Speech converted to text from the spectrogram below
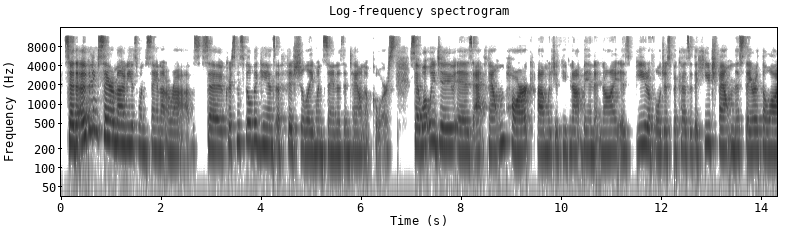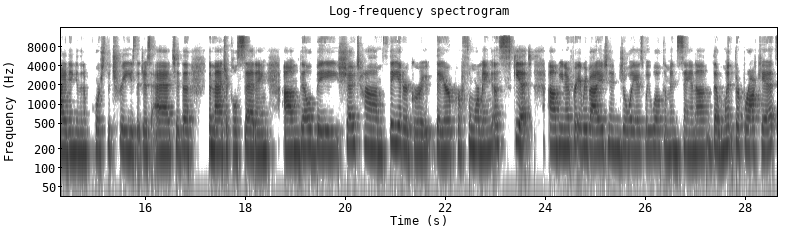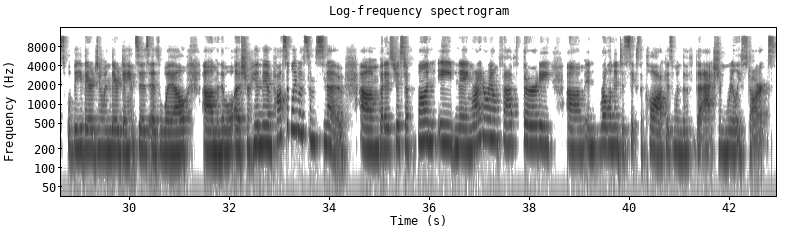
So the opening ceremony is when Santa arrives. So Christmasville begins officially when Santa's in town, of course. So what we do is at Fountain Park, um, which if you've not been at night is beautiful just because of the huge fountain that's there at the lighting, and then of course the trees that just add to the the magical setting. Um, there'll be Showtime Theater Group there performing a skit, um, you know, for everybody to enjoy as we welcome in Santa. The Winthrop Rockettes will be there doing their dance dances as well. Um, and then we'll usher him in possibly with some snow. Um, but it's just a fun evening right around 5.30 um, and rolling into 6 o'clock is when the, the action really starts.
